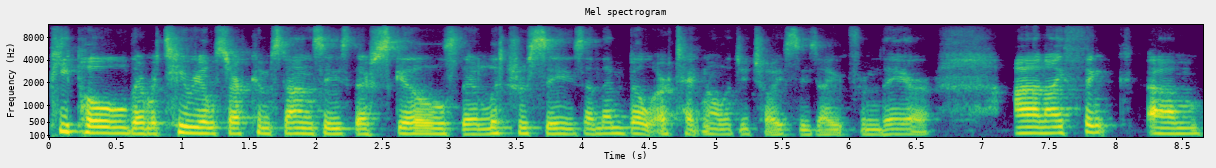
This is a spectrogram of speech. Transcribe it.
people, their material circumstances, their skills, their literacies, and then built our technology choices out from there. And I think um,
